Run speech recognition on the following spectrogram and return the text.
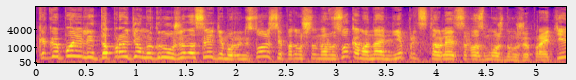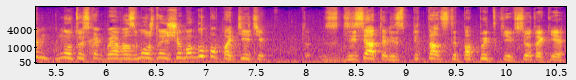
Как вы поняли, да пройдем игру уже на среднем уровне сложности, потому что на высоком она не представляется возможным уже пройти. Ну, то есть, как бы я, возможно, еще могу попотеть и с 10 или с 15 попытки все-таки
